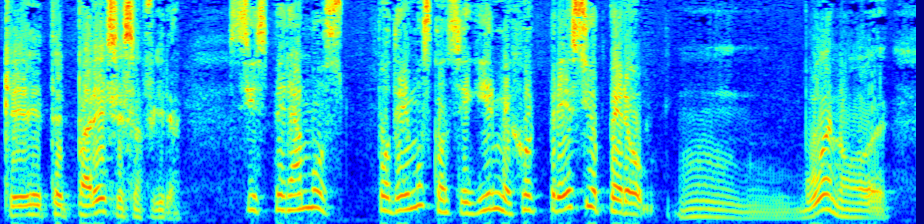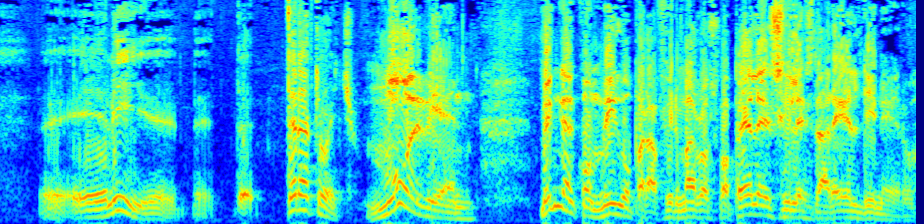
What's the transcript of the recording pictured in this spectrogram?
¿Qué te parece, Zafira? Si esperamos, podremos conseguir mejor precio, pero Mm, bueno, eh, eh, Eli, eh, eh, trato hecho. Muy bien. Vengan conmigo para firmar los papeles y les daré el dinero.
